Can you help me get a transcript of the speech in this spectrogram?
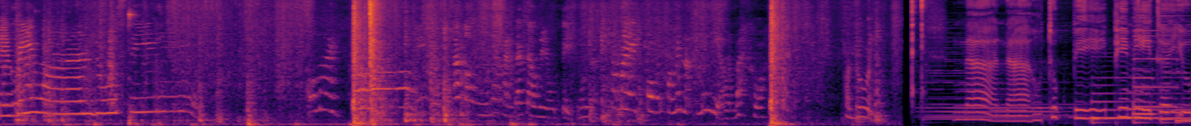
everyone ดูสิโอ้ my god ถ้าตรงนู้นเนี่ยมันก็จะวิวติดนู่นเลยทำไมโปรงเขาไม่หนักไม่เหนียวเหมือนบ้านเขาวะขอดูดหน้าหนาวทุกปีพี่มีเธออยู่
